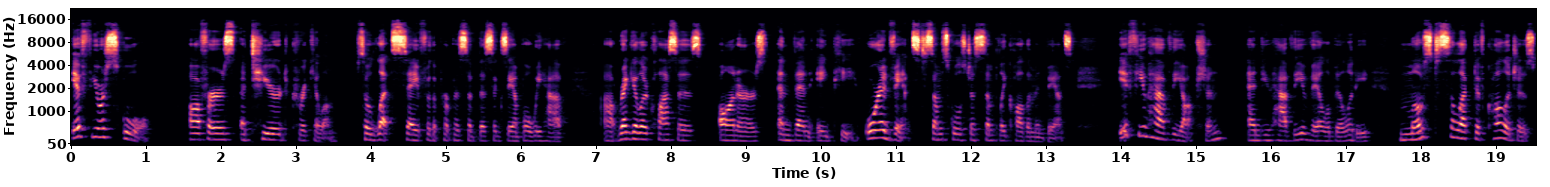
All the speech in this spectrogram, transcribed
If your school offers a tiered curriculum, so let's say for the purpose of this example, we have uh, regular classes, honors, and then AP or advanced. Some schools just simply call them advanced. If you have the option and you have the availability, most selective colleges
